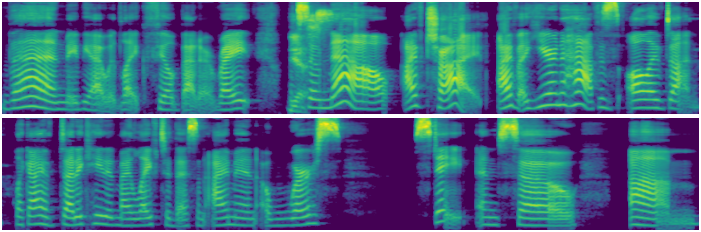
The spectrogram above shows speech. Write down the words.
then maybe I would like feel better, right? Yes. So now I've tried. I've a year and a half. This is all I've done. Like I have dedicated my life to this and I'm in a worse state. And so, um,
